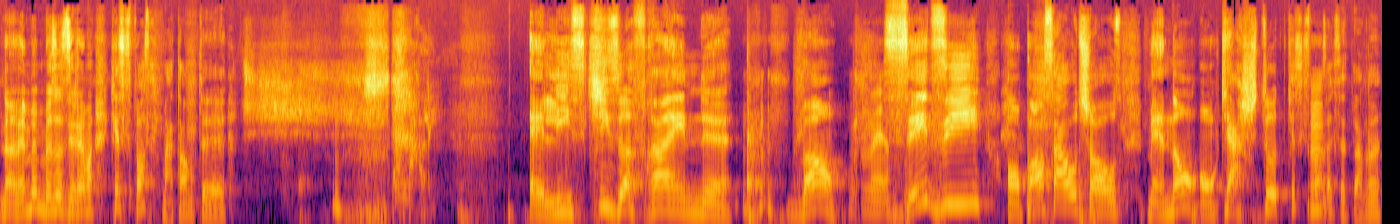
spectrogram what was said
Non, mais même ça, c'est vraiment. Qu'est-ce qui se passe avec ma tante? chut, chut, parler. Elle est schizophrène. Bon, Ouais. c'est dit, on passe à autre chose. Mais non, on cache tout. Qu'est-ce qui se passe avec cette personne?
